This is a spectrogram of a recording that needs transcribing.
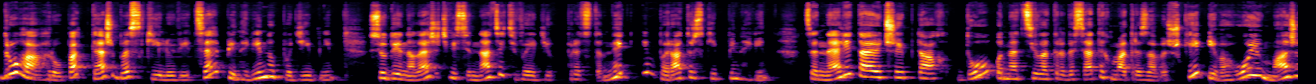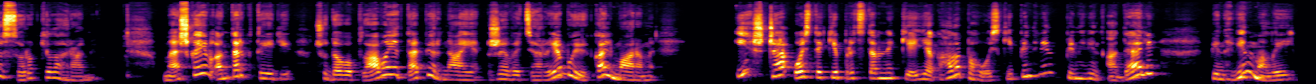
Друга група теж безкільові, це пінгвіноподібні. Сюди належить 18 видів, представник імператорський пінгвін. Це нелітаючий птах до 1,3 метри завишки і вагою майже 40 кг. Мешкає в Антарктиді, чудово плаває та пірнає, живиться рибою і кальмарами. І ще ось такі представники, як галапагоський пінгвін, пінгвін Аделі, пінгвін малий.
